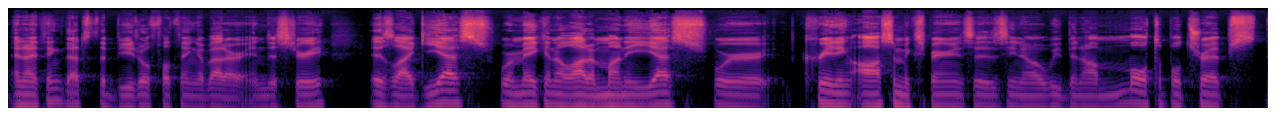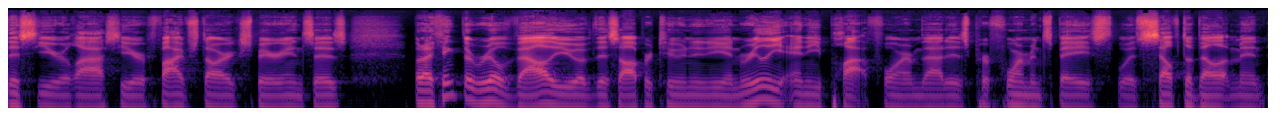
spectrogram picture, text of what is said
And I think that's the beautiful thing about our industry is like, yes, we're making a lot of money. Yes, we're creating awesome experiences. You know, we've been on multiple trips this year, last year, five star experiences. But I think the real value of this opportunity and really any platform that is performance based with self development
